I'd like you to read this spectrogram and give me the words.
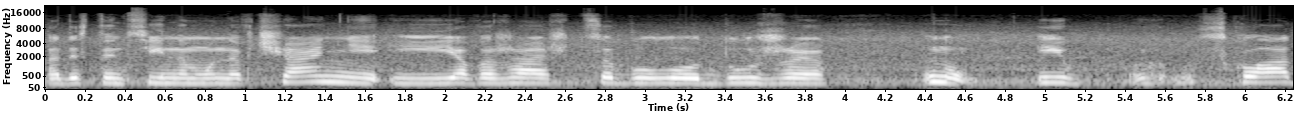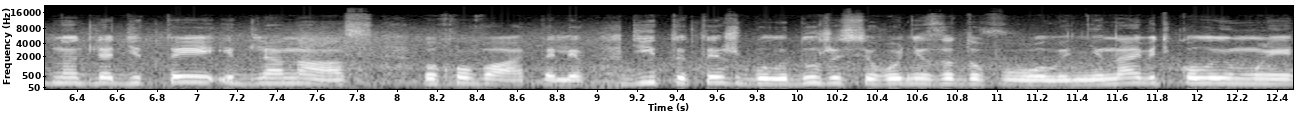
на дистанційному навчанні, і я вважаю, що це було дуже ну і складно для дітей, і для нас, вихователів. Діти теж були дуже сьогодні задоволені. Навіть коли ми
